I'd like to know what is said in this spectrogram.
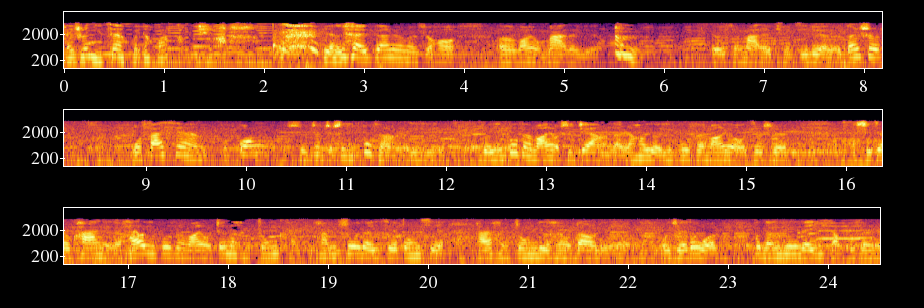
还准你再回到花房去。演恋爱先生的时候，呃，网友骂的也。有一些骂的也挺激烈的，但是我发现不光是这只是一部分而已，有一部分网友是这样的，然后有一部分网友就是使劲夸你的，还有一部分网友真的很中肯，他们说的一些东西还是很中立、很有道理的。我觉得我不能因为一小部分人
